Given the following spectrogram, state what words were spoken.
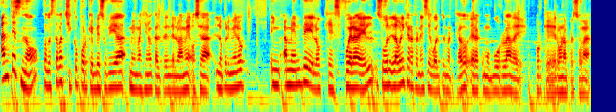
Antes no, cuando estaba chico, porque me subía, me imagino que al tren del mame. O sea, lo primero, amén de lo que fuera él, su- la única referencia de Walter Mercado era como burla de, porque era una persona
